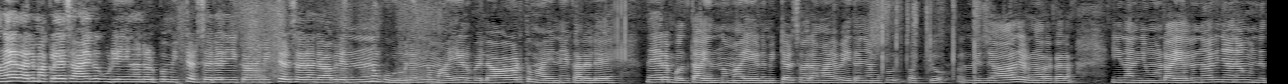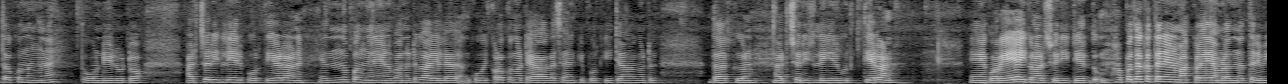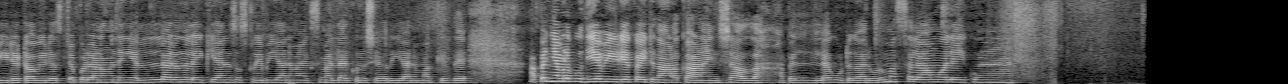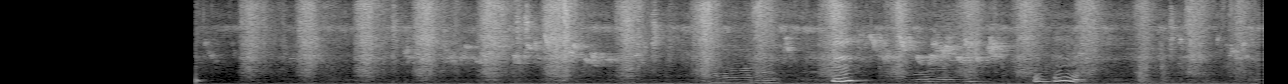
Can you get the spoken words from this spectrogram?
അങ്ങനെ ഏതായാലും മക്കളെ ചായയൊക്കെ കൂടി കഴിഞ്ഞാണ്ട് എളുപ്പം മിറ്റടിച്ച് വരാൻ എനിക്കാണ് മിറ്റടിച്ച് വരാൻ രാവിലെ എന്നും കൂടൂല എന്നും മഴയാണ്. ഇപ്പോൾ എല്ലായിടത്തും മഴ നേരം പോലത്തെ എന്നും മഴയാണ്. മിറ്റടിച്ച് വരാൻ മഴ പെയ്താൽ നമുക്ക് പറ്റുമോ അത് ജാതി ഇടങ്ങാറക്കാരം ഈ നനഞ്ഞും കൊണ്ടായാലും എന്നാലും ഞാൻ ആ മുന്നത്തൊക്കെ ഒന്ന് ഇങ്ങനെ തോണ്ടിയിടും കേട്ടോ അടിച്ചൊരില്ലേ ഒരു പൊറുതിയേടാണ് എന്നിപ്പോൾ ഇങ്ങനെയാണ്. പറഞ്ഞിട്ട് കാര്യമില്ല കോഴിക്കളൊക്കെ അങ്ങോട്ട് ആകെ ചനക്കി പൊറുക്കിയിട്ട് അങ്ങോട്ട് ഇതാക്കുകയാണ്. അടിച്ചൊരില്ലെങ്കിൽ ഒരു വൃത്തിയേടാണ് കുറേ ആയിക്കണം അടിച്ചൊരിയിട്ട് എഴുതും അപ്പോൾ ഇതൊക്കെ തന്നെയാണ് മക്കളെ നമ്മൾ ഇന്നത്തെ ഒരു വീഡിയോ കേട്ടോ വീഡിയോ ഇഷ്ടപ്പെടുകയാണെന്നുണ്ടെങ്കിൽ എല്ലാവരും ഒന്ന് ലൈക്ക് ചെയ്യാനും സബ്സ്ക്രൈബ് ചെയ്യാനും മാക്സിമം എല്ലാവർക്കും ഒന്ന് ഷെയർ ചെയ്യാനും മറക്കരുത്. അപ്പം ഇനി നമ്മൾ പുതിയ വീഡിയോ ഒക്കെ ആയിട്ട് നാളെ കാണാം ഇൻഷാ അല്ല അപ്പം എല്ലാ കൂട്ടുകാരോടും അസ്സലാമു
